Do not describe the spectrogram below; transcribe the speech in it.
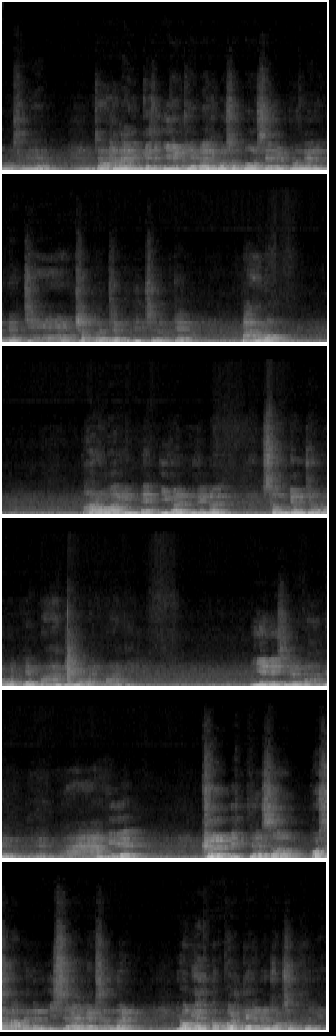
모세. 자, 하나님께서 이렇게 해가지고서 모세를 보내는데 제일 첫 번째 부딪히는 게 바로 바로 왕인데 이걸 우리는 성경적으로 볼 때 마귀로 봐요. 마귀. 이해되시면 아멘. 마귀의 그 밑에서 고생하고 있는 이스라엘 백성들 요게 또 골 때리는 족속들이에요.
